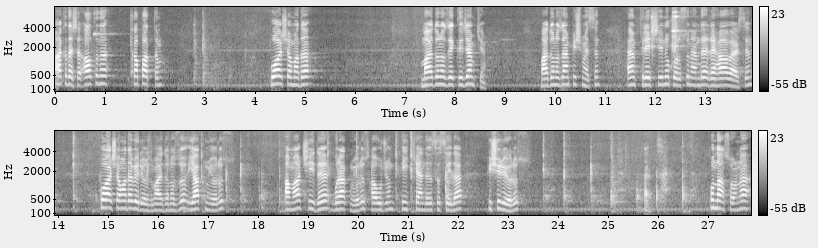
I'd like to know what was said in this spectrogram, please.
Arkadaşlar altını kapattım. Bu aşamada maydanoz ekleyeceğim ki maydanoz hem pişmesin hem freshliğini korusun hem de reha versin. Bu aşamada veriyoruz maydanozu. Yakmıyoruz. Ama çiğ de bırakmıyoruz. Havucun ilk kendi ısısıyla pişiriyoruz. Evet. Bundan sonra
